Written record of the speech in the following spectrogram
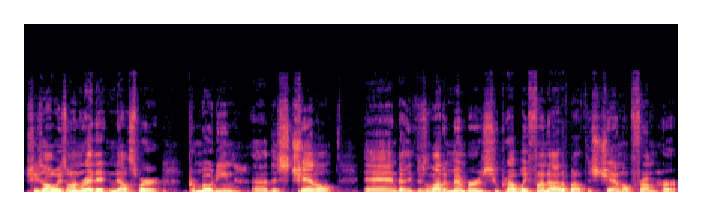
She's always on Reddit and elsewhere promoting uh, this channel and I think there's a lot of members who probably found out about this channel from her.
